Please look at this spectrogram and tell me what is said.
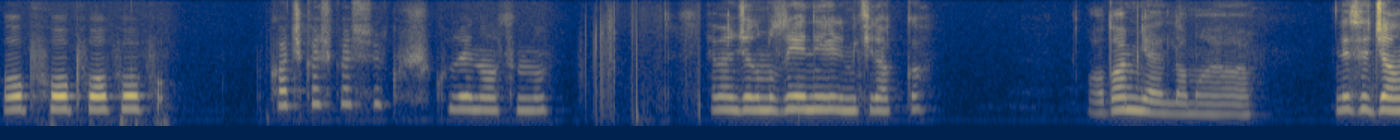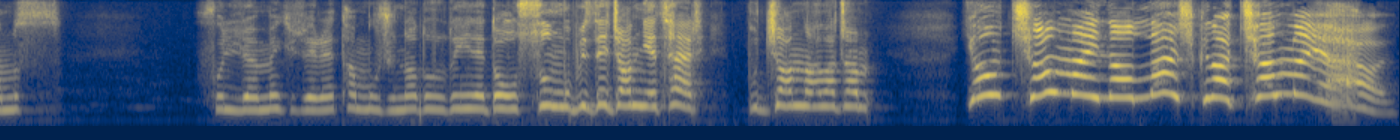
Hop hop hop hop. Kaç kaç kaç şu kulenin altından. Hemen canımızı yenileyelim iki dakika. Adam geldi ama ya. Neyse canımız fulllemek üzere tam ucuna durdu yine de olsun mu bize can yeter. Bu canla alacağım. Ya çalmayın Allah aşkına çalmayın.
